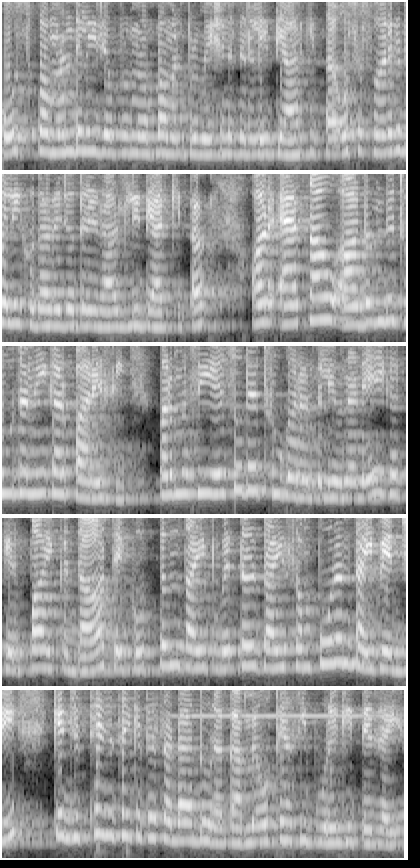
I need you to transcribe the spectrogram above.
ਉਸ ਭਵਨ ਦੇ ਲਈ ਜੋ ਭਵਨ ਪਰਮੇਸ਼ਰ ਨੇ ਤੇਰੇ ਲਈ ਤਿਆਰ ਕੀਤਾ, ਉਸ ਸਵਰਗ ਦੇ ਲਈ ਖੁਦਾ ਨੇ ਜੋ ਤੇਰੇ ਰਾਜ ਲਈ ਤਿਆਰ ਕੀਤਾ। ਔਰ ਐਸਾ ਉਹ ਆਦਮ ਦੇ ਥਰੂ ਤਾਂ ਨਹੀਂ ਕਰ ਪਾ ਰਹੇ ਸੀ, ਪਰ ਮਸੀਹ ਯਿਸੂ ਦੇ ਥਰੂ ਕਰਨ ਦੇ ਲਈ ਉਹਨਾਂ ਨੇ ਇੱਕ ਕਿਰਪਾ, ਇੱਕ ਦਾਤ, ਇੱਕ ਉੱਤਮਤਾਈ ਪਵਿੱਤਰਤਾਈ ਸੰਪੂਰਨਤਾਈ ਭੇਜੀ ਕਿ ਜਿੱਥੇ ਜਿੱਥੇ ਕਿਤੇ ਸਾਡਾ ਅਧੂਰਾ ਕੰਮ ਹੈ, ਉੱਥੇ ਅਸੀਂ ਪੂਰੇ ਕੀਤੇ ਜਾਈਏ।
